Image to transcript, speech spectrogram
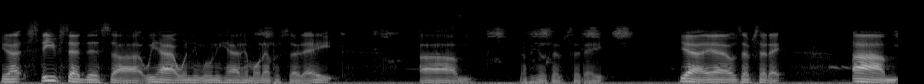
you know Steve said this uh, we had when when we had him on episode eight. Um, I think it was episode eight. Yeah, yeah, it was episode eight. Um,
